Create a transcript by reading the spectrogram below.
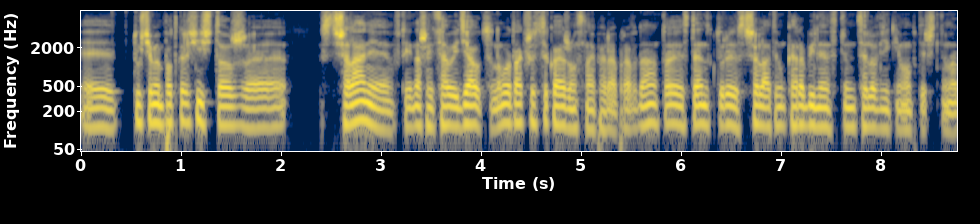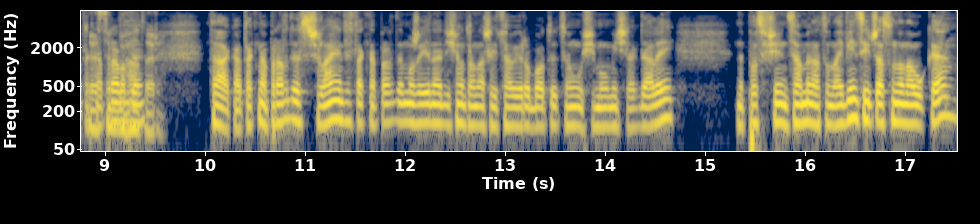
E, Tu chciałbym podkreślić to, że strzelanie w tej naszej całej działce, no bo tak wszyscy kojarzą snajpera, prawda? To jest ten, który strzela tym karabinem z tym celownikiem optycznym. A To tak jest ten naprawdę, bohater. tak, a tak naprawdę strzelanie to jest tak naprawdę może jedna dziesiąta naszej całej roboty, co musimy umieć i tak dalej. No, Poświęcamy na to najwięcej czasu na naukę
